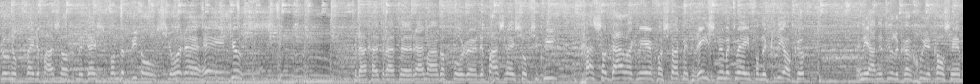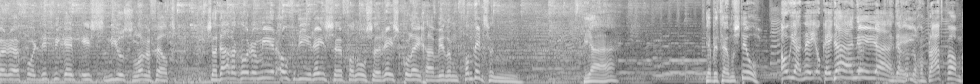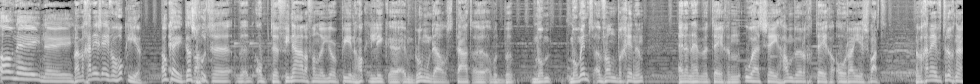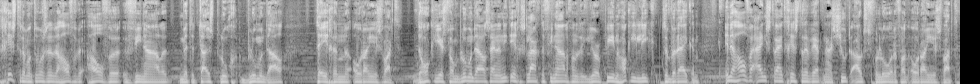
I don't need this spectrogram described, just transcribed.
Meedoen op tweede paasdag met deze van de Beatles. Je Hey Jude. Vandaag uiteraard eh, ruime aandacht voor eh, de paasrace op circuit. Ga zo dadelijk weer van start met race nummer 2 van de Clio Cup. En ja, natuurlijk een goede kanshebber eh, voor dit weekend is Niels Langeveld. Zo dadelijk horen we meer over die race van onze racecollega Willem van Densen. Ja, jij bent helemaal stil. Oh ja, nee, oké. Ja, dacht- nee, ja, Ik dacht dat nee. er nog een plaat kwam. Oh nee, nee. Maar we gaan eerst even hockeyen. Oké, dat is Want, goed. eh, we- op de finale van de European Hockey League eh, in Bloemendaal staat eh, op het mom- moment van beginnen. En dan hebben we tegen UHC Hamburg tegen Oranje-Zwart. Maar we gaan even terug naar gisteren, want toen was er de halve, halve finale... met de thuisploeg Bloemendaal tegen Oranje-Zwart. De hockeyers van Bloemendaal zijn er niet in geslaagd... de finale van de European Hockey League te bereiken. In de halve eindstrijd gisteren werd naar shootouts verloren van Oranje-Zwart.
